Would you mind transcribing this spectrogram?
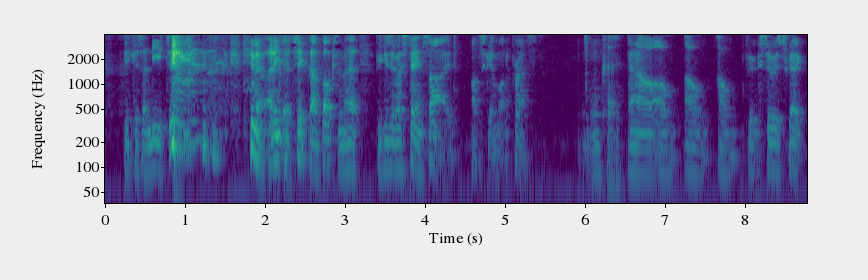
because I need to. you know, I need to tick that box in my head because if I stay inside, I'll just get more depressed, Okay. and I'll I'll I'll. I'll so it's like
